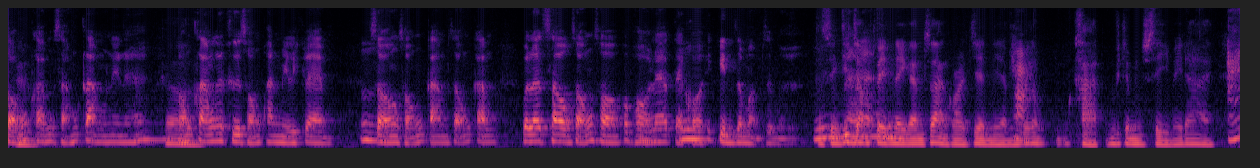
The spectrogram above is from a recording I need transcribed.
สองครับกรัมสามกรัมเนี่ยนะฮะก็สองกรัมก็คือสองพันมิลลิกรัมอืมซองสองกรัมสองกรัม เวลาซองสองซองก็พอแล้วแต่ขอให้กินสม่ำเสมอแต่สิ่งที่อืมจำเป็นในการสร้างคอลลาเจนเนี่ยมันค่ะก็ต้องขาดวิตามินซีไม่ได้อ่า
